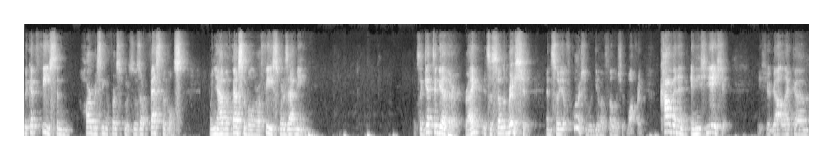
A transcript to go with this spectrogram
Look at feasts and harvesting of first fruits. Those are festivals. When you have a festival or a feast, what does that mean? It's a get-together, right? It's a celebration. And so, of course, you would give a fellowship offering. Covenant initiation. If you got like a, um,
